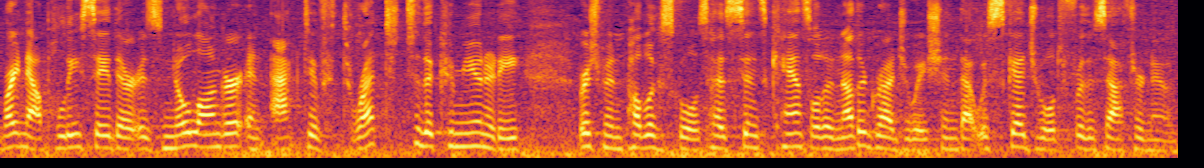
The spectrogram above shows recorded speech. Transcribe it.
Right now, police say there is no longer an active threat to the community. Richmond Public Schools has since canceled another graduation that was scheduled for this afternoon.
